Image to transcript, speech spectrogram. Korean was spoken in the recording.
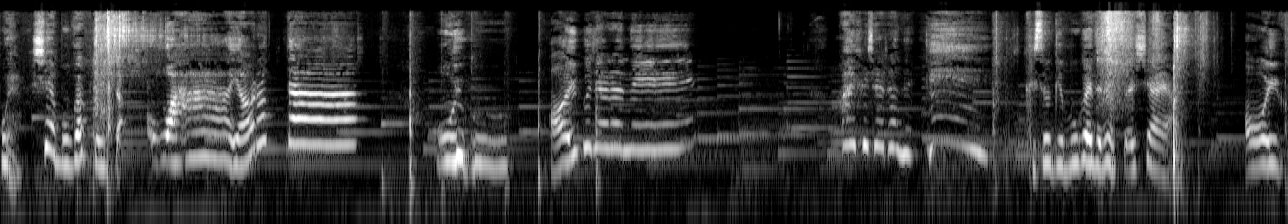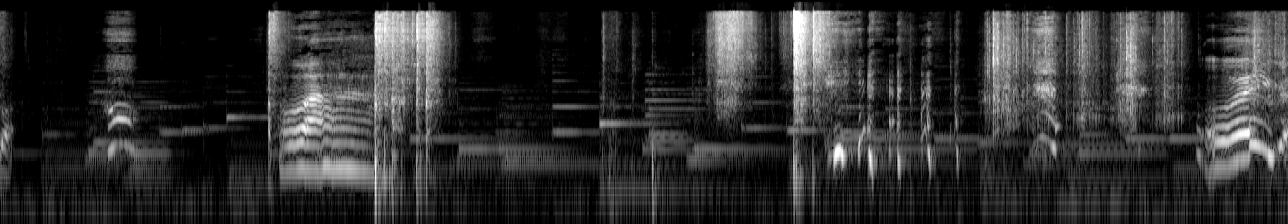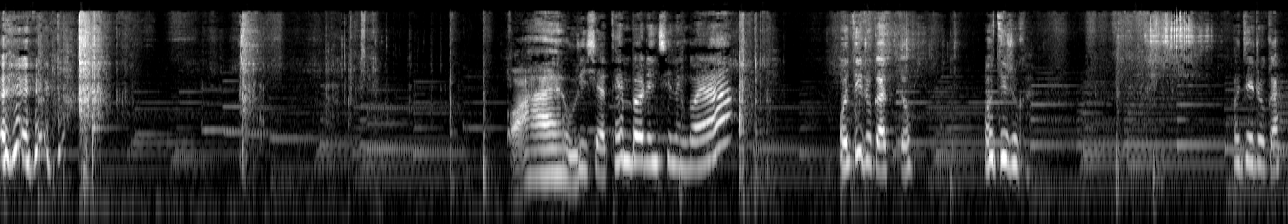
뭐야? 시야 뭐 갖고 있어? 와, 열었다. 오이구, 아이고 잘하네. 아이고 잘하네. 그 속에 뭐가 들었어, 시야야? 어이구. 헉. 와. 어이구. 와, 우리 시아 탬버린 치는 거야? 어디로 가 또? 어디로 가? 어디로 가?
